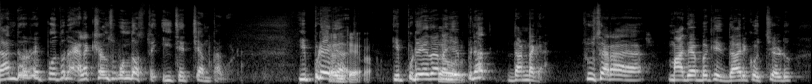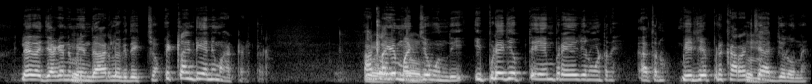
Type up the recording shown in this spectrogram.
దాంతో రేపు పొద్దున ఎలక్షన్స్ ముందు వస్తాయి ఈ చర్చ అంతా కూడా. ఇప్పుడే. ఇప్పుడు ఏదైనా చెప్పినా దండగా. చూసారా? మా దెబ్బకి దారికి వచ్చాడు లేదా జగన్ మేము దారిలోకి తెచ్చాం. ఇట్లాంటివన్నీ మాట్లాడతారు. అట్లాగే మద్యం ఉంది. ఇప్పుడే చెప్తే ఏం ప్రయోజనం ఉంటుంది? అతను మీరు చెప్పిన కరెంట్ ఛార్జీలు ఉన్నాయి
